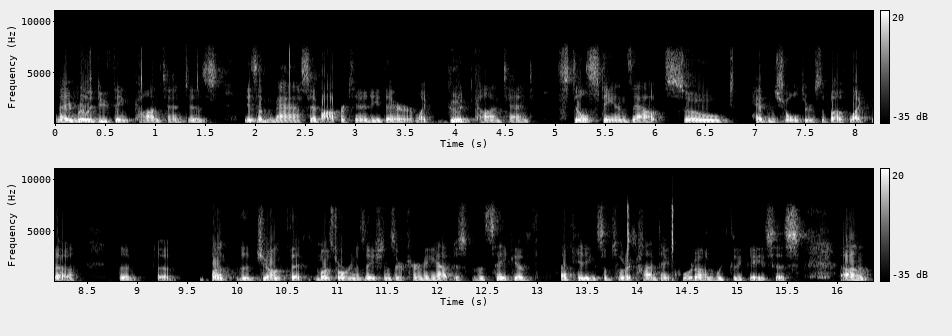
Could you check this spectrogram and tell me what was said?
and I really do think content is is a massive opportunity there. Like good content still stands out so head and shoulders above like the the the, the junk that most organizations are turning out just for the sake of of hitting some sort of content quota on a weekly basis. Um,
